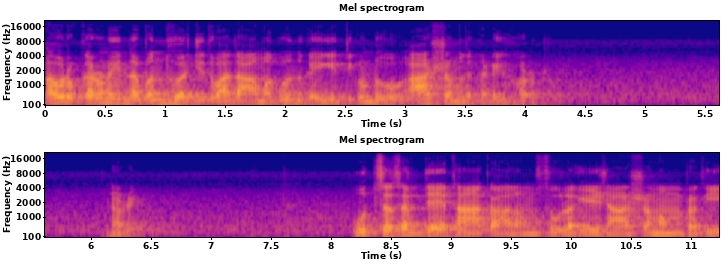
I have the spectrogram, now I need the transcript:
ಅವರು ಕರುಣೆಯಿಂದ ಬಂಧು ಬಂಧುವರ್ಜಿತವಾದ ಆ ಮಗುವನ್ನು ಕೈಗೆತ್ತಿಕೊಂಡು ಆಶ್ರಮದ ಕಡೆಗೆ ಹೊರಟರು. ನೋಡಿ. ಉತ್ಸಸರ್ಜ ಯಥಾಕಾಲಂ ಸ್ಥೂಲಕೇಶಾಶ್ರಮಂ ಪ್ರತಿ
